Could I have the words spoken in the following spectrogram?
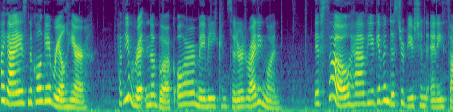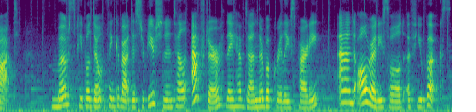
Hi, guys, Nicole Gabriel here. Have you written a book or maybe considered writing one? If so, have you given distribution any thought? Most people don't think about distribution until after they have done their book release party and already sold a few books.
